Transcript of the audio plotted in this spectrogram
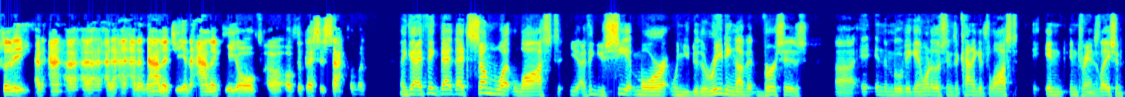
clearly an, an, an, an analogy, an allegory of uh, of the Blessed Sacrament. Again, I think that that's somewhat lost. I think you see it more when you do the reading of it versus uh, in the movie. Again, one of those things that kind of gets lost in in translation.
